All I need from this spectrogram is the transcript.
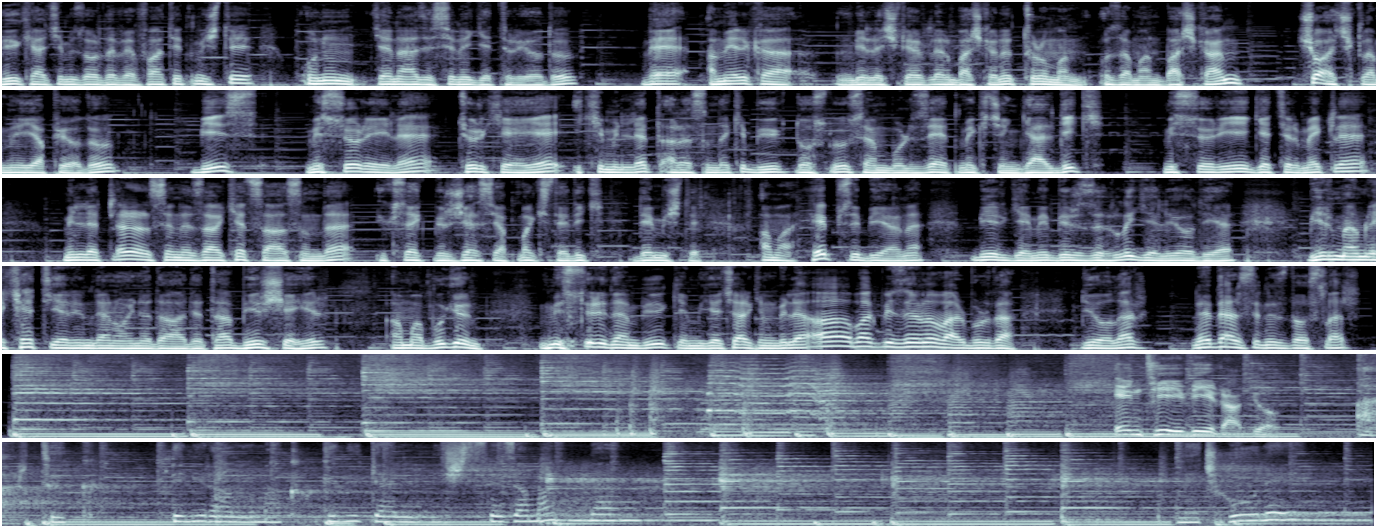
Büyükelçimiz orada vefat etmişti. Onun cenazesini getiriyordu. Ve Amerika Birleşik Devletleri Başkanı Truman o zaman başkan şu açıklamayı yapıyordu. Biz Missouri ile Türkiye'ye iki millet arasındaki büyük dostluğu sembolize etmek için geldik. Missouri'yi getirmekle milletler arası nezaket sahasında yüksek bir jest yapmak istedik demişti. Ama hepsi bir yana bir gemi bir zırhlı geliyor diye bir memleket yerinden oynadı adeta bir şehir ama bugün Missouri'den büyük gemi geçerken bile aa bak bir zırhlı var burada diyorlar. Ne dersiniz dostlar? NTV Radyo Artık demir almak günü gelmişse zamandan Meçhule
